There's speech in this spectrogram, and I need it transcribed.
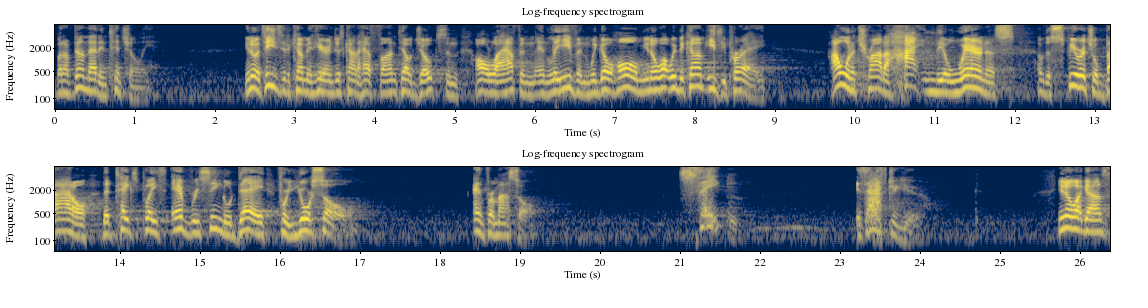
but I've done that intentionally. You know, it's easy to come in here and just kind of have fun, tell jokes, and all laugh and, and leave, and we go home. You know what? We become easy prey. I want to try to heighten the awareness of the spiritual battle that takes place every single day for your soul and for my soul. Satan is after you. You know what, guys?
